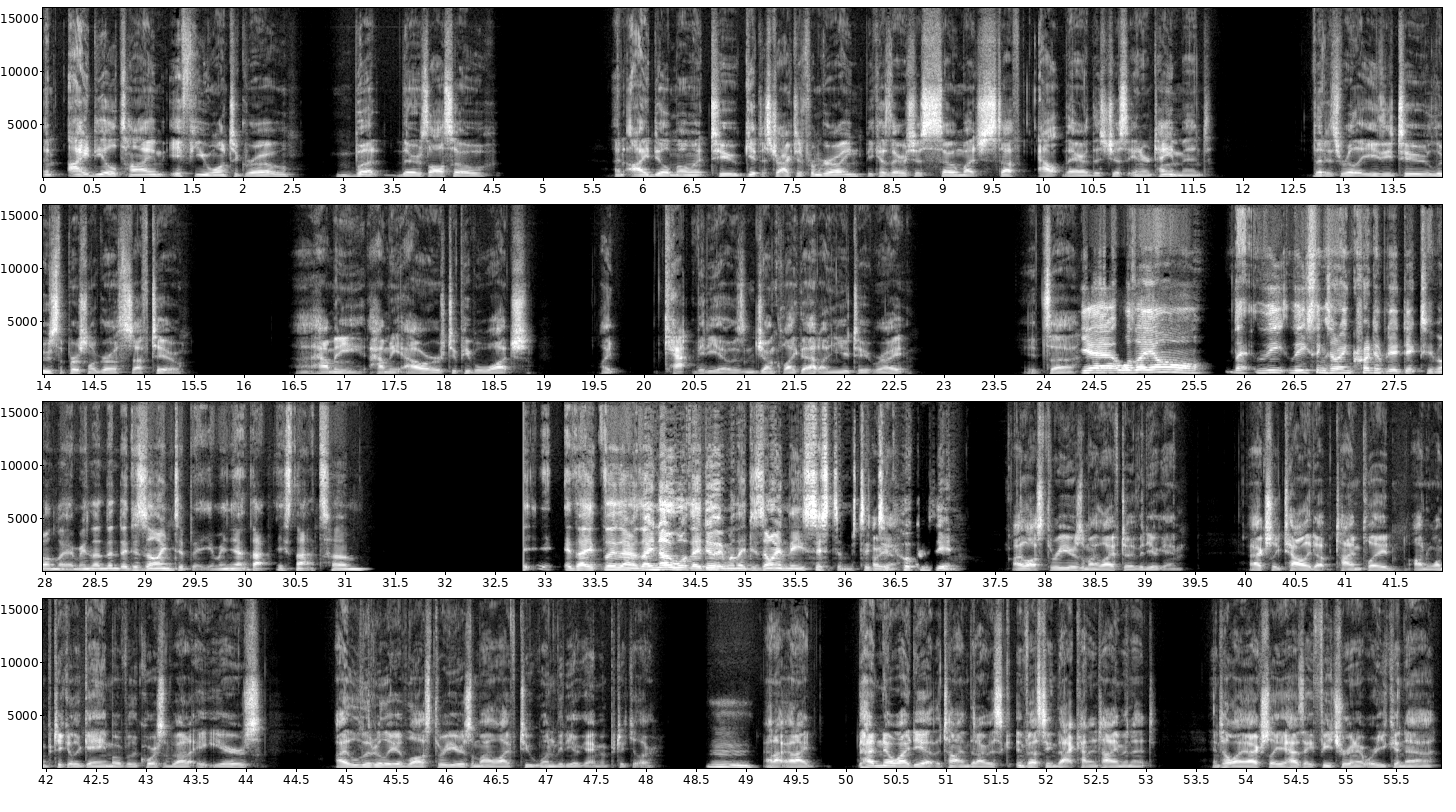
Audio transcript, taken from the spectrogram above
an ideal time if you want to grow, but there's also an ideal moment to get distracted from growing because there's just so much stuff out there that's just entertainment that it's really easy to lose the personal growth stuff too. Uh, how many how many hours do people watch cat videos and junk like that on YouTube, right? It's uh yeah, well they are they, the, these things are incredibly addictive, aren't they? I mean, they're, they're designed to be. I mean, yeah, that is that um they they know they know what they're doing when they design these systems to, oh, to yeah. hook us in. I lost three years of my life to a video game. I actually tallied up time played on one particular game over the course of about eight years. I literally have lost three years of my life to one video game in particular. Mm. And I, and I had no idea at the time that I was investing that kind of time in it until I actually it has a feature in it where you can uh,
